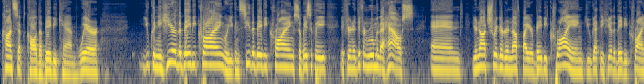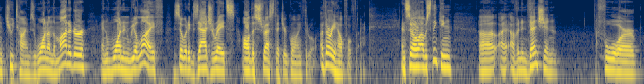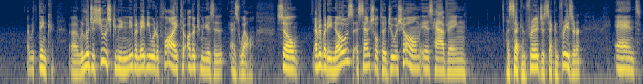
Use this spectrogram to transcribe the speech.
concept called a baby cam where you can hear the baby crying or you can see the baby crying. So basically if you're in a different room in the house and you're not triggered enough by your baby crying you get to hear the baby crying two times one on the monitor and one in real life. So it exaggerates all the stress that you're going through. A very helpful thing and so i was thinking uh, of an invention for, I would think, uh, religious Jewish community, but maybe it would apply to other communities as well. So everybody knows essential to a Jewish home is having a second fridge, a second freezer, and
